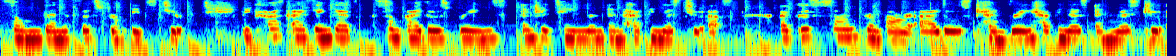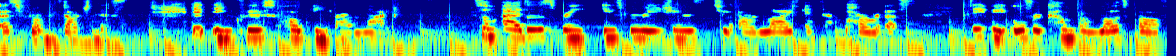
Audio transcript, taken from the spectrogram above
some benefits from it too, because I think that some idols brings entertainment and happiness to us. A good song from our idols can bring happiness and rescue us from darkness. It includes hope in our life. Some idols bring inspirations to our life and empower us. They may overcome a lot of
